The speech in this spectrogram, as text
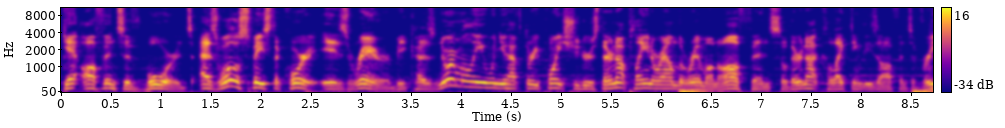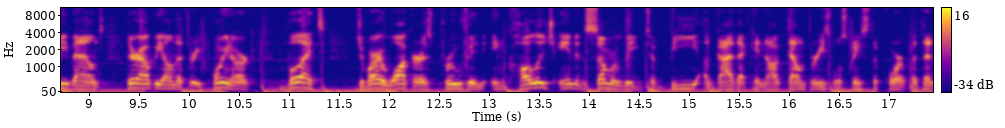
get offensive boards as well as space the court is rare because normally when you have three-point shooters, they're not playing around the rim on offense, so they're not collecting these offensive rebounds. They're out beyond the three-point arc, but Jabari Walker has proven in college and in summer league to be a guy that can knock down threes while space the court, but then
